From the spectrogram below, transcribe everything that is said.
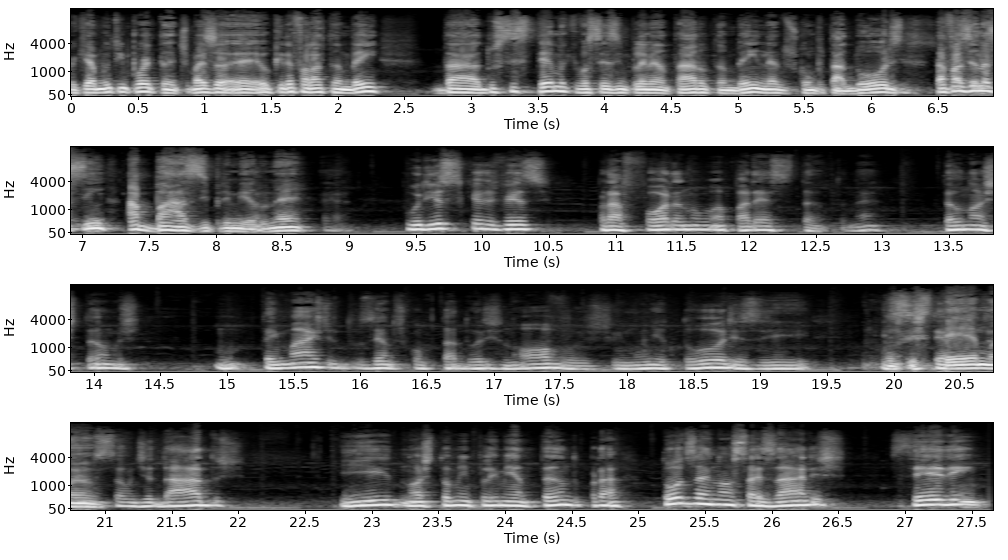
porque é muito importante. Mas é, eu queria falar também da, do sistema que vocês implementaram também, né? Dos computadores. Está fazendo assim a base primeiro, né? É. Por isso que às vezes para fora não aparece tanto, né? Então nós estamos tem mais de 200 computadores novos, e monitores e, um sistema de de dados e nós estamos implementando para todas as nossas áreas serem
